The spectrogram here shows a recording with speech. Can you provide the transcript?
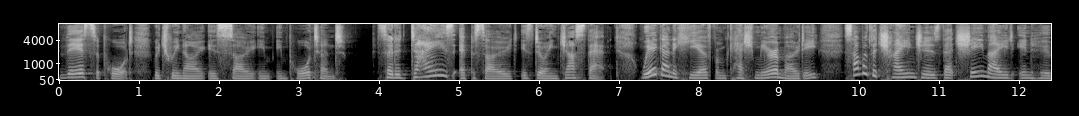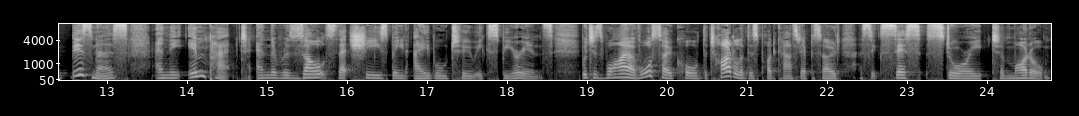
their support, which we know is so important. So today's episode is doing just that. We're going to hear from Kashmira Modi some of the changes that she made in her business and the impact and the results that she's been able to experience, which is why I've also called the title of this podcast episode a success story to model.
